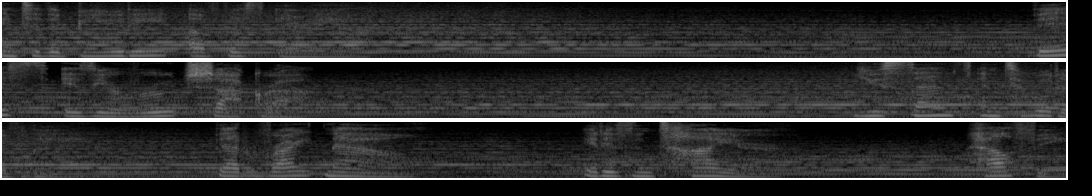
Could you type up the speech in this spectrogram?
into the beauty of this area. This is your root chakra. You sense intuitively that right now it is entire, healthy,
